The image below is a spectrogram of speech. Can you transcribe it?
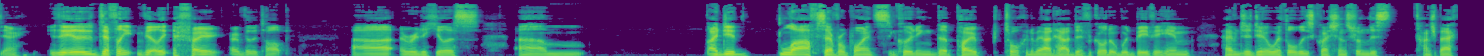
you know, it, it definitely very over the top, uh, ridiculous. Um, I did laugh several points, including the Pope talking about how difficult it would be for him having to deal with all these questions from this hunchback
